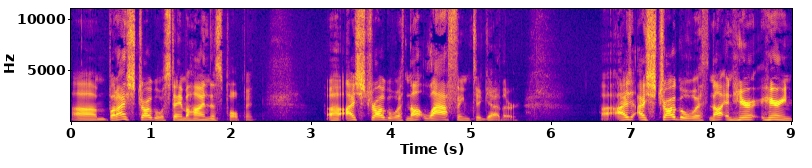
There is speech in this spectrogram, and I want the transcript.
um, but I struggle with staying behind this pulpit. Uh, I struggle with not laughing together. I, I struggle with not hear, hearing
